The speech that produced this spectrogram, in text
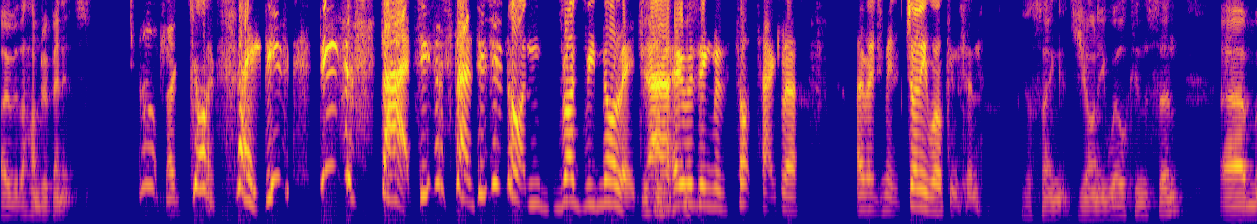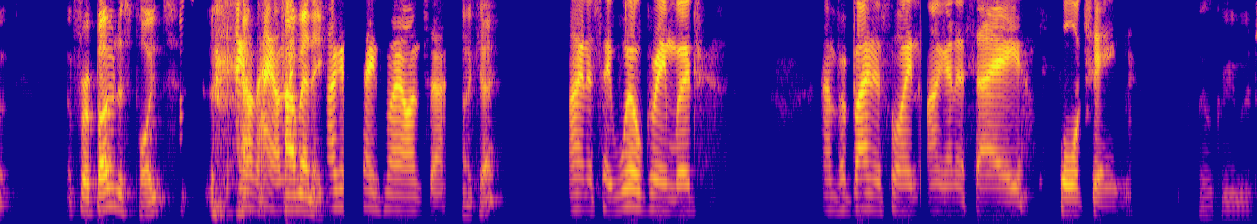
over the 100 minutes? Oh, for God's sake. These, these are stats. These are stats. This is not rugby knowledge. This Uh, is- who was England's top tackler over 80 minutes? Jonny Wilkinson. You're saying Jonny Wilkinson. Um, and for a bonus point, Hang on, hang on. how many? I'm going to change my answer. Okay. I'm going to say Will Greenwood. And for bonus point, I'm going to say 14. Will Greenwood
